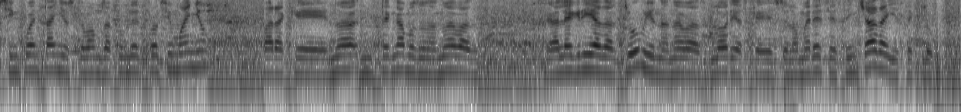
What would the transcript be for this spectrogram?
50 años que vamos a cumplir el próximo año, para que tengamos unas nuevas alegrías al club y unas nuevas glorias que se lo merece esta hinchada y este club.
